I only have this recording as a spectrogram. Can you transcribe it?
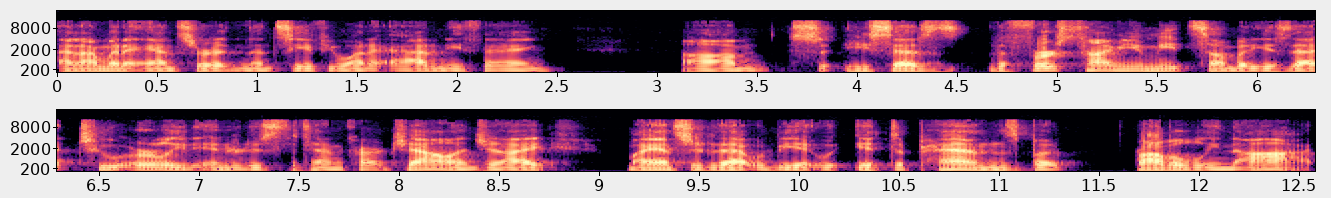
and I'm going to answer it, and then see if you want to add anything. Um, so he says, "The first time you meet somebody, is that too early to introduce the 10 card challenge?" And I, my answer to that would be, it, it depends, but probably not.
